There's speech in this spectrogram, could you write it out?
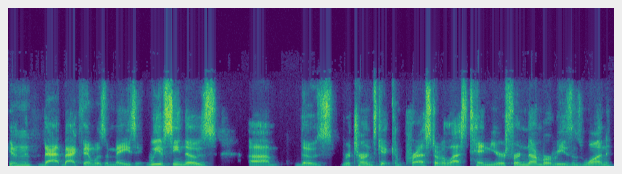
you know, mm-hmm. that back then was amazing. We have seen those um, those returns get compressed over the last 10 years for a number of reasons. One,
